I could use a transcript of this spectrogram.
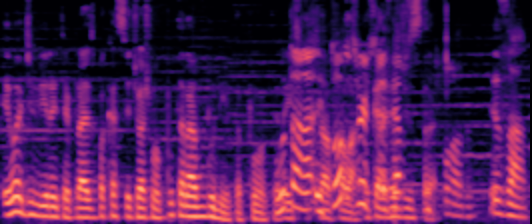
eu admiro a Enterprise pra cacete. Eu acho uma puta nave bonita. Pronto. Puta nave. Todas as versões dela. Exato.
